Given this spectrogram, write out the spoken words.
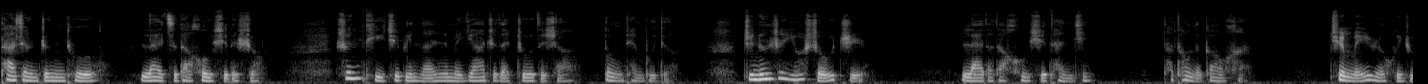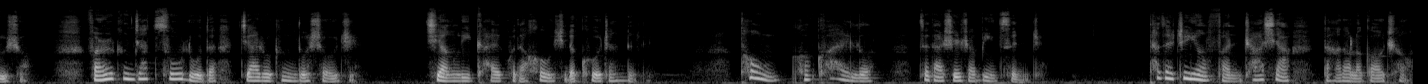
他想挣脱来自他后穴的手，身体却被男人们压制在桌子上。动弹不得，只能任由手指来到他后穴探进。他痛得高喊，却没人会住手，反而更加粗鲁的加入更多手指，强力开阔他后续的扩张能力。痛和快乐在他身上并存着。他在这样反差下达到了高潮，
